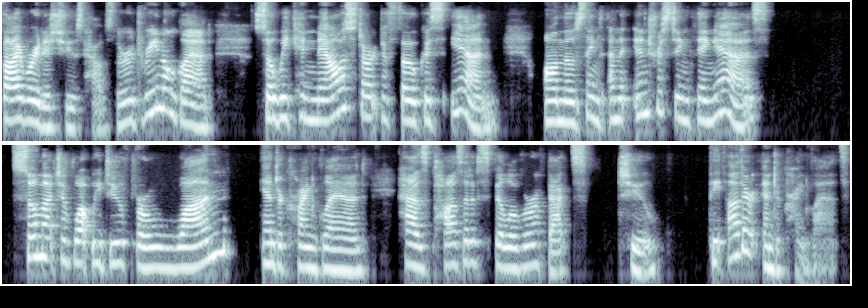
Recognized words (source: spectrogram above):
thyroid issues? How's their adrenal gland? So we can now start to focus in on those things. And the interesting thing is, so much of what we do for one endocrine gland has positive spillover effects to the other endocrine glands.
